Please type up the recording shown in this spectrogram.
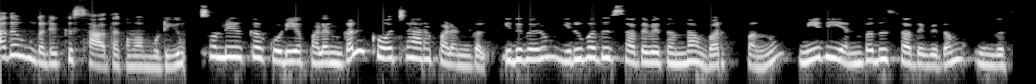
அது உங்களுக்கு சாதகமாக முடியும். சொல்லியிருக்கக்கூடிய பலன்கள் கோச்சார பலன்கள். இது வெறும் இருபது சதவீதம் தான் ஒர்க் பண்ணும். மீதி எண்பது சதவீதம் உங்கள்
